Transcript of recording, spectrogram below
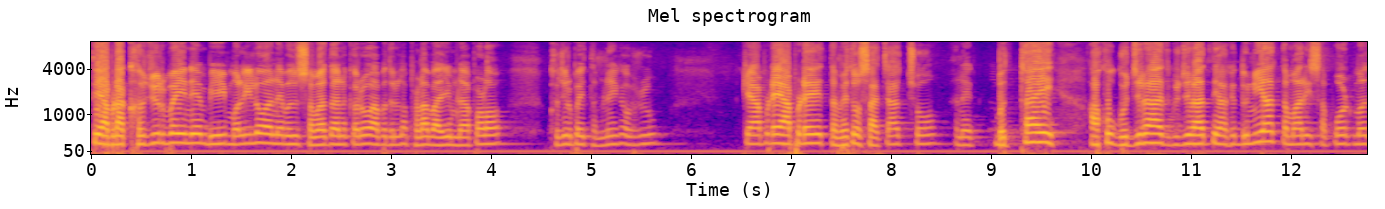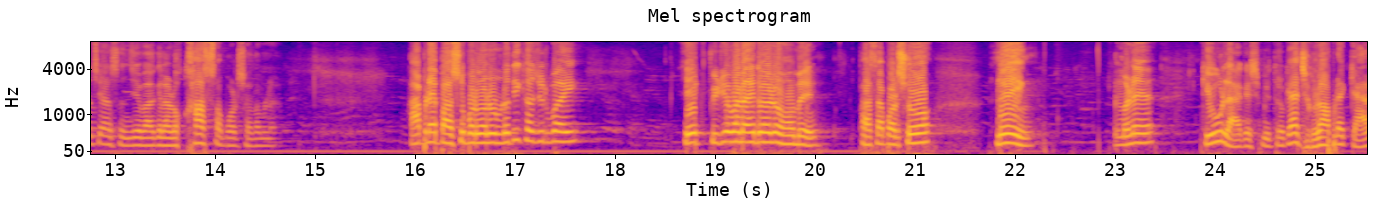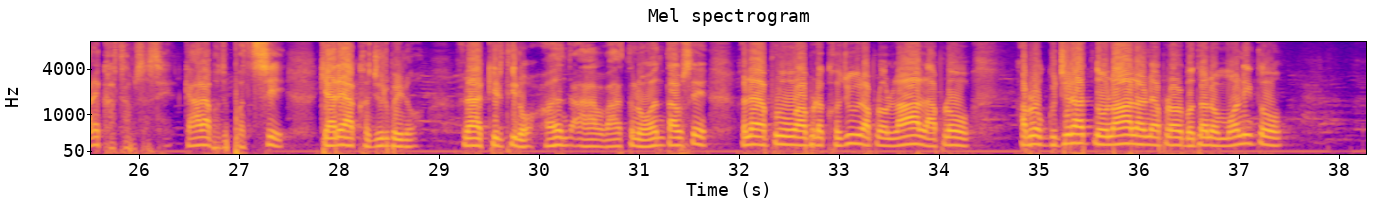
તે આપણા ખજૂરભાઈને બે મળી લો અને બધું સમાધાન કરો, આ બધું લફડાબાજી ના પડો. ખજૂરભાઈ તમને કહું છું કે આપણે આપણે, તમે તો સાચા જ છો અને બધાય આખું ગુજરાત, ગુજરાતની આખી દુનિયા તમારી સપોર્ટમાં છે આ સંજય વાઘેલાનો ખાસ સપોર્ટ છે તમને. આપણે પાછું પડવાનું નથી ખજૂરભાઈ એક વીડિયો બનાવી દો એનો અમે. પાછા પડશો? નહીં. મને કેવું લાગે છે મિત્રો કે આ ઝઘડો આપણે ક્યારે ખતમ થશે? ક્યારે આ બધું પતશે? ક્યારે આ ખજૂરભાઈનો અને આ કીર્તિનો અંત, આ વાતનો અંત આવશે. અને આપણું, આપણે ખજૂર, આપણો લાલ, આપણો આપણો ગુજરાતનો લાલ અને આપણો બધાનો માનીતો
